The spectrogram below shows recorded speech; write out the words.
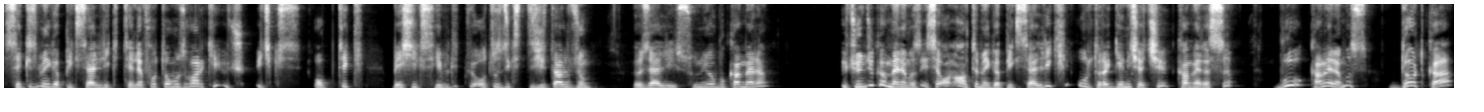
8 megapiksellik telefotomuz var ki 3x optik, 5x hibrit ve 30x dijital zoom özelliği sunuyor bu kamera. Üçüncü kameramız ise 16 megapiksellik ultra geniş açı kamerası. Bu kameramız 4K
